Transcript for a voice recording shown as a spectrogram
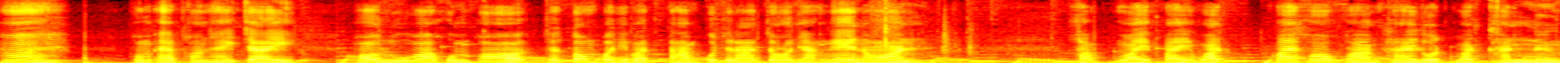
เฮ้ยผมแอบถอนหายใจ เพราะรู้ว่าคุณพ่อจะต้องปฏิบัติตามกฎจราจรอย่างแน่นอน ขับไวไปวัดป้ายข้อความท้ายรถวัดคันหนึ่ง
